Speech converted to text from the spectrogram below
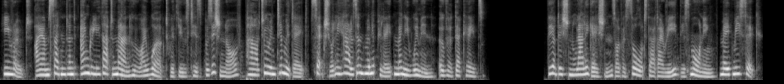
He wrote, I am saddened and angry that a man who I worked with used his position of power to intimidate, sexually harass and manipulate many women over decades. The additional allegations of assault that I read this morning made me sick.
